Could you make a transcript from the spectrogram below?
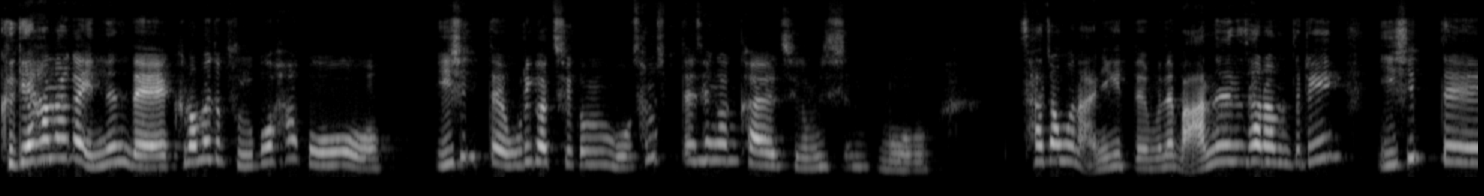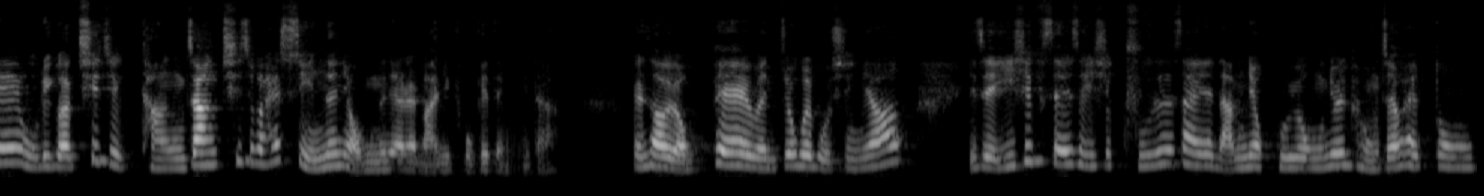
그게 하나가 있는데 그럼에도 불구하고 20대 우리가 지금 뭐 30대 생각할 지금 뭐 사정은 아니기 때문에 많은 사람들이 20대에 우리가 취직 당장 취직을 할 수 있느냐 없느냐를 많이 보게 됩니다. 그래서 옆에 왼쪽을 보시면 이제 20세에서 29세 사이의 남녀 고용률 경제활동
